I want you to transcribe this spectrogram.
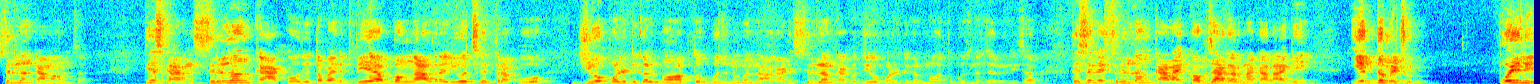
श्रीलङ्कामा हुन्छ। त्यसकारण श्रीलङ्काको यो तपाईँले बे अफ बङ्गाल र यो क्षेत्रको जियो पोलिटिकल महत्त्व बुझ्नुभन्दा अगाडि श्रीलङ्काको जियो पोलिटिकल महत्त्व बुझ्न जरुरी छ। त्यसैले श्रीलङ्कालाई कब्जा गर्नका लागि एकदमै ठुलो। पहिले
